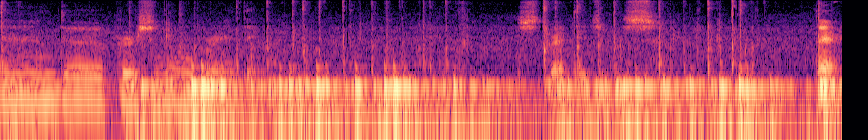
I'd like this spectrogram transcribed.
and uh, personal branding strategies. There.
